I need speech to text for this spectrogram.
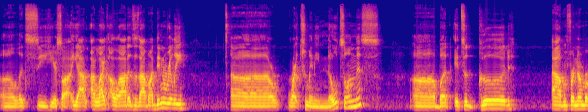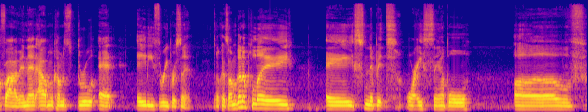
Uh, let's see here. So yeah, I, I, like a lot of this album. I didn't really uh, write too many notes on this, uh, but it's a good album for number five, and that album comes through at eighty three percent. Okay, so I'm gonna play a snippet or a sample of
